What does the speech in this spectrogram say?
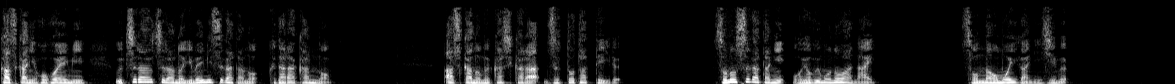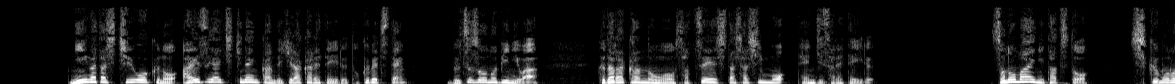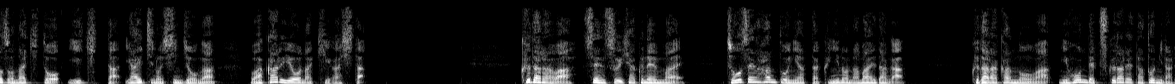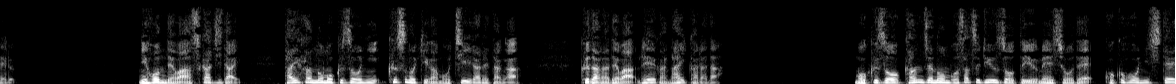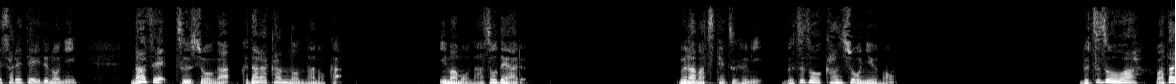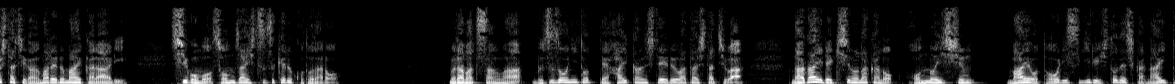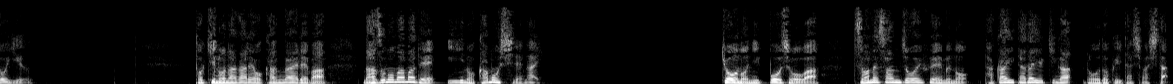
かすかに微笑み、うつらうつらの夢見姿のくだら観音。飛鳥の昔からずっと立っている。その姿に及ぶものはない。そんな思いがにじむ。新潟市中央区の会津八市記念館で開かれている特別展、仏像の美には、百済観音を撮影した写真も展示されている。その前に立つと、敷くものぞなきと言い切った八市の心情がわかるような気がした。百済は千数百年前、朝鮮半島にあった国の名前だが、百済観音は日本で作られたとみられる。日本では飛鳥時代、大半の木造にクスの木が用いられたが、百済では例がないからだ。木造関世の菩薩龍像という名称で国宝に指定されているのに、なぜ通称が百済観音なのか。今も謎である。村松哲文仏像鑑賞入門。仏像は私たちが生まれる前からあり、死後も存在し続けることだろう。村松さんは仏像にとって拝観している私たちは、長い歴史の中のほんの一瞬、前を通り過ぎる人でしかないという。時の流れを考えれば、謎のままでいいのかもしれない。今日の日報賞は、つばめ三条 FM の高井忠之が朗読いたしました。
